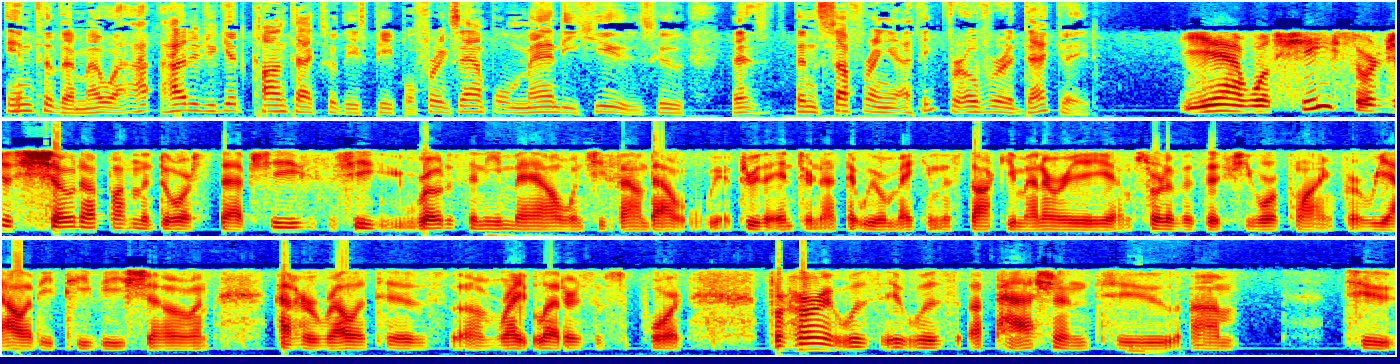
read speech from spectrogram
into them? How, how did you get contacts with these people? For example, Mandy Hughes, who has been suffering, I think, for over a decade. Yeah, well, she sort of just showed up on the doorstep. She she wrote us an email when she found out we, through the internet that we were making this documentary, um, sort of as if she were applying for a reality TV show, and had her relatives um, write letters of support. For her, it was it was a passion to um, to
